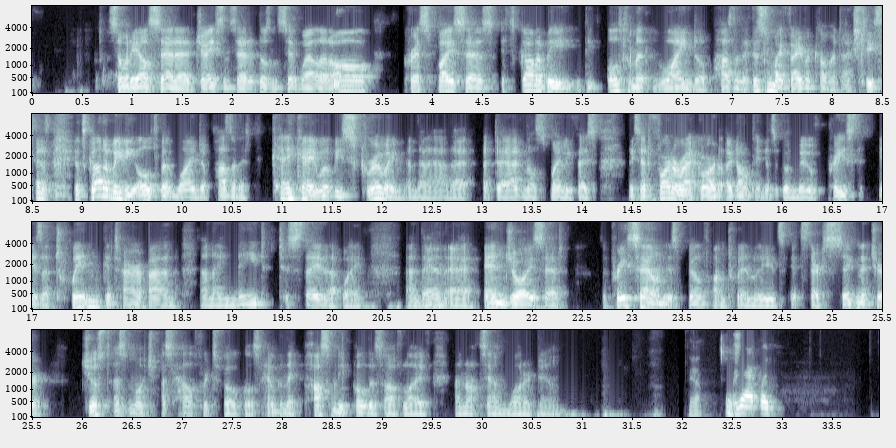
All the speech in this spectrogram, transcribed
Somebody else said, uh, Jason said it doesn't sit well at all. Chris Spice says it's got to be the ultimate wind up, hasn't it? This is my favorite comment actually. He says it's got to be the ultimate wind up, hasn't it? KK will be screwing. And then I had a, a, diagonal smiley face. he said, for the record, I don't think it's a good move. Priest is a twin guitar band and they need to stay that way. And then uh, Enjoy said, the Priest sound is built on twin leads. It's their signature just as much as Halford's vocals. How can they possibly pull this off live and not sound watered down? Yeah. Exactly.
